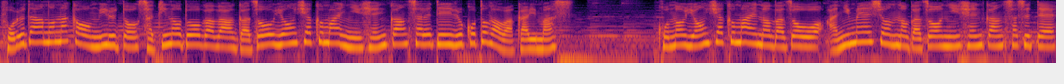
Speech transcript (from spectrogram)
フォルダーの中を見ると先の動画が画像400枚に変換されていることがわかります。この400枚の画像をアニメーションの画像に変換させて、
